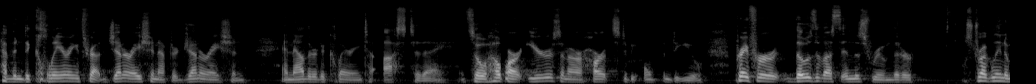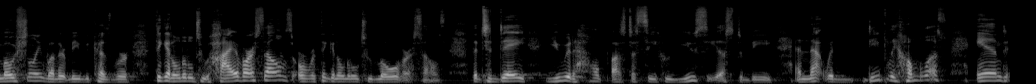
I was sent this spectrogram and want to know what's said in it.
have been declaring throughout generation after generation, and now they're declaring to us today. And so help our ears and our hearts to be open to you. Pray for those of us in this room that are struggling emotionally, whether it be because we're thinking a little too high of ourselves or we're thinking a little too low of ourselves, that today you would help us to see who you see us to be, and that would deeply humble us and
